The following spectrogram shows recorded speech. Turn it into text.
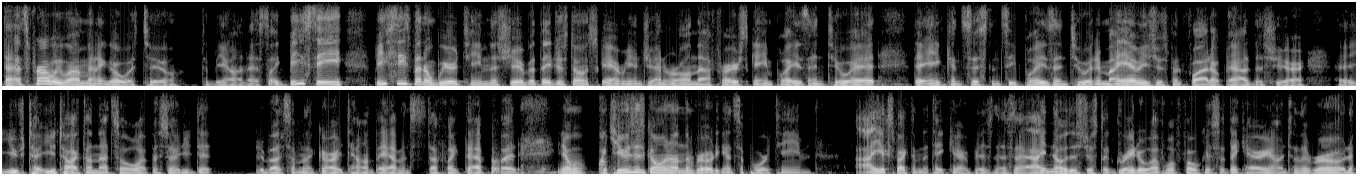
That's probably what I'm going to go with too to be honest. Like BC, BC's been a weird team this year, but they just don't scare me in general. And that first game plays into it. The inconsistency plays into it. And Miami's just been flat out bad this year. Uh, you've t- you talked on that solo episode you did about some of the guard talent they have and stuff like that. But you know, when 'Cuse is going on the road against a poor team, I expect them to take care of business. I know there's just a greater level of focus that they carry onto the road.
